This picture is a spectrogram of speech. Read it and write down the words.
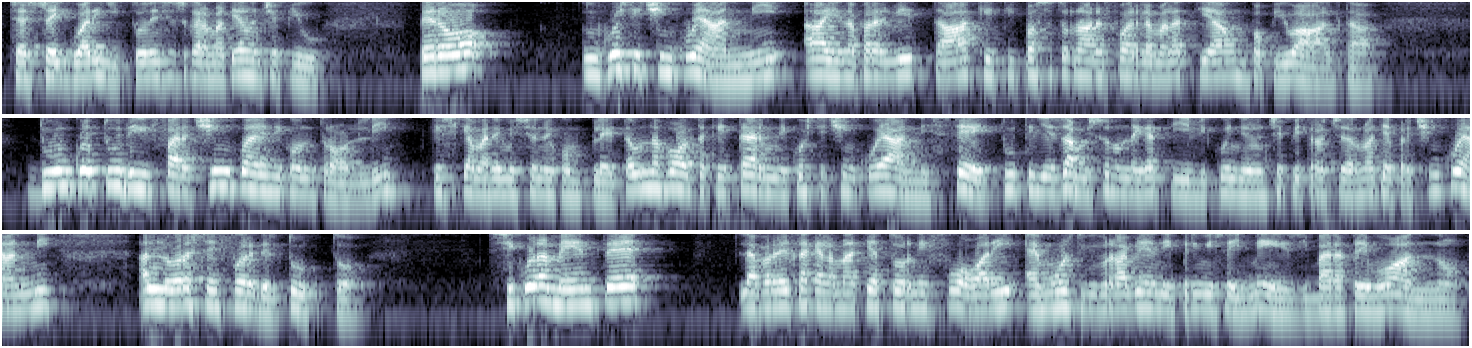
cioè sei guarito, nel senso che la malattia non c'è più. Però in questi 5 anni hai una probabilità che ti possa tornare fuori la malattia un po' più alta. Dunque tu devi fare 5 anni di controlli, che si chiama remissione completa. Una volta che termini questi 5 anni, se tutti gli esami sono negativi, quindi non c'è più traccia della malattia per 5 anni, allora sei fuori del tutto. Sicuramente la probabilità che la malattia torni fuori è molto più probabile nei primi 6 mesi, barra primo anno.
